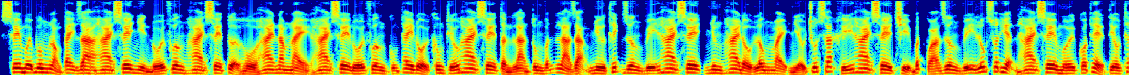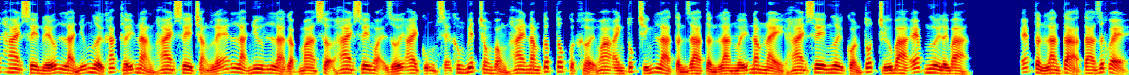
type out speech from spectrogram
C mới bung lỏng tay ra 2C nhìn đối phương 2C tựa hồ hai năm này 2C đối phương cũng thay đổi không thiếu 2C Tần Lan Tung vẫn là dạng như thích Dương Vĩ 2C, nhưng hai đầu lông mày nhiều chút sát khí 2C chỉ bất quá Dương Vĩ lúc xuất hiện 2C mới có thể tiêu thất 2C nếu là những người khác thấy nàng 2C chẳng lẽ là như là gặp ma sợ 2C ngoại giới ai cũng sẽ không biết trong vòng 2 năm cấp tốc quật khởi hoa anh túc chính là Tần gia Tần Lan mấy năm này 2C ngươi còn tốt chứ 3F ngươi lấy 3. F Tần Lan tả ta rất khỏe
